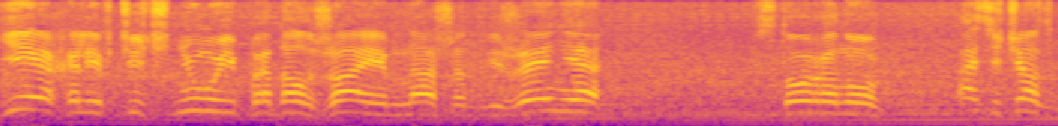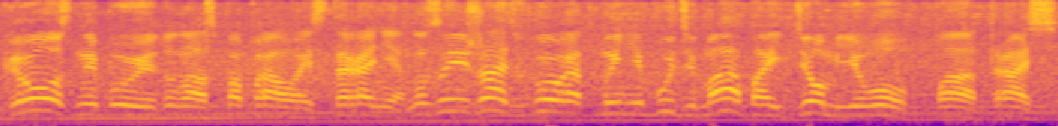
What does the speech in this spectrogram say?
въехали в Чечню и продолжаем наше движение в сторону... А сейчас Грозный будет у нас по правой стороне. Но заезжать в город мы не будем, а обойдем его по трассе.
